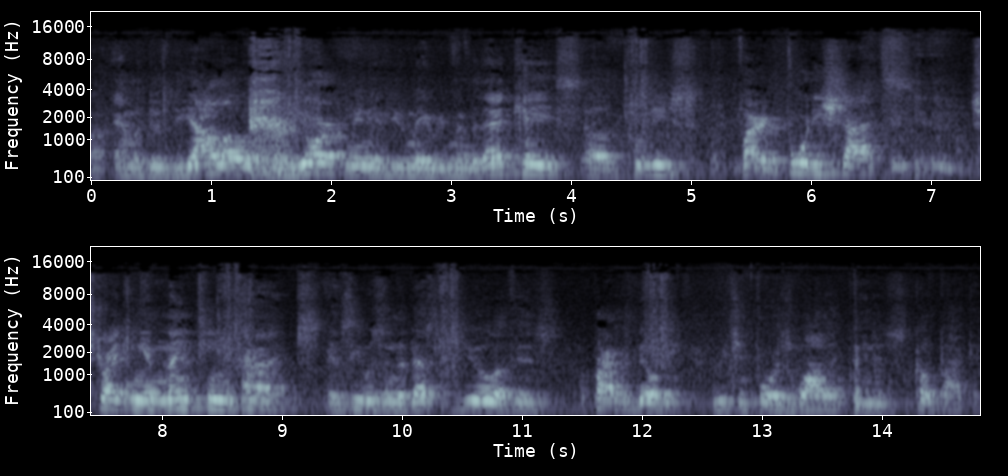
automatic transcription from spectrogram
uh, Amadou Diallo in New York. Many of you may remember that case. Uh, police fired 40 shots, striking him 19 times as he was in the vestibule of his apartment building, reaching for his wallet in his coat pocket.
